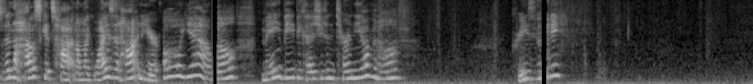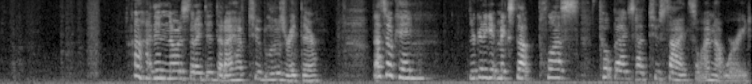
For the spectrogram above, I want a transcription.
So then the house gets hot and I'm like, why is it hot in here? Oh yeah, well, Maybe because you didn't turn the oven off. Crazy lady. Huh, I didn't notice that I did that. I have two blues right there. That's okay. They're going to get mixed up. Plus, tote bags have two sides, so I'm not worried.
